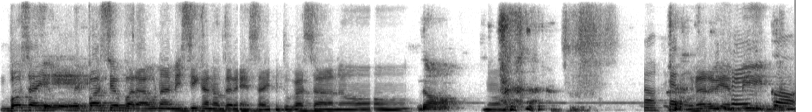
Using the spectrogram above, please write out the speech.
Vos ahí un eh, espacio para una de mis hijas no tenés, ahí en tu casa no. No. No. un Federico,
